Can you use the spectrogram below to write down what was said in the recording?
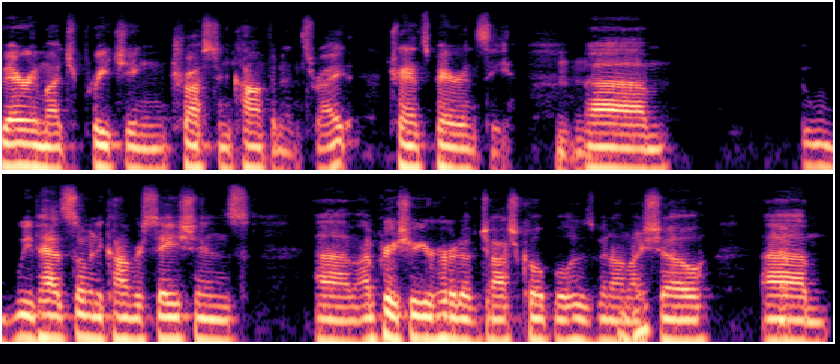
very much preaching trust and confidence, right? Transparency. Mhm. Um, we've had so many conversations. Um, I'm pretty sure you heard of Josh Copel, who's been on my Mhm. show. Um,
